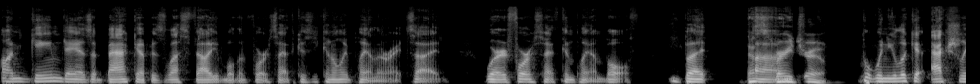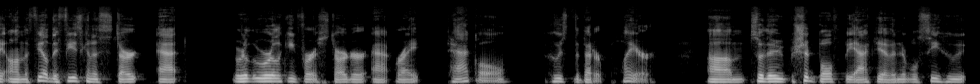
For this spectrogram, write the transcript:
on game day as a backup is less valuable than Forsythe because he can only play on the right side, where Forsythe can play on both. But That's um, very true. But when you look at actually on the field, if he's going to start at, we're, we're looking for a starter at right tackle. Who's the better player? Um, so they should both be active, and we'll see who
